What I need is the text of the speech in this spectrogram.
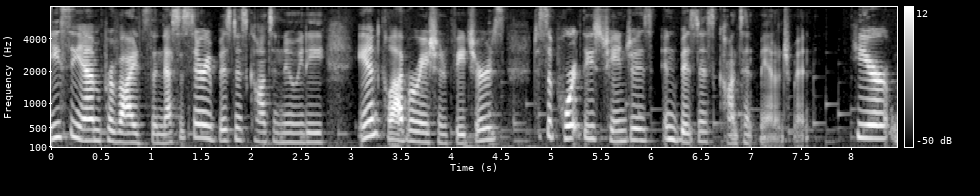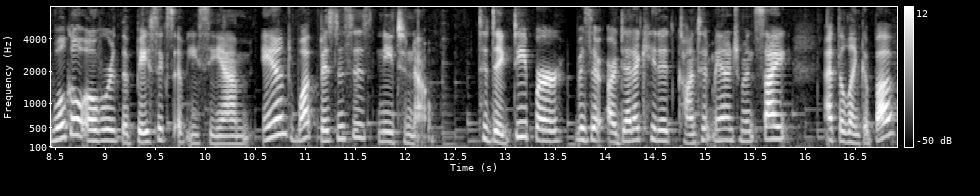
ECM provides the necessary business continuity and collaboration features to support these changes in business content management. Here, we'll go over the basics of ECM and what businesses need to know. To dig deeper, visit our dedicated content management site at the link above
